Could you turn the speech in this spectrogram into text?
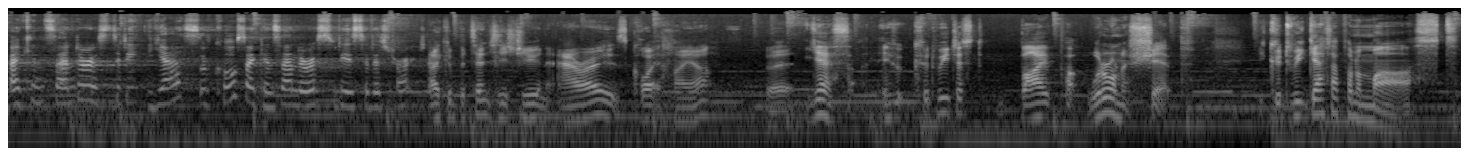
I can send Aristides. Yes, of course, I can send Aristides to distract her. I could potentially shoot an arrow. It's quite high up, but Yes, if, could we just bypass? We're on a ship. Could we get up on a mast,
